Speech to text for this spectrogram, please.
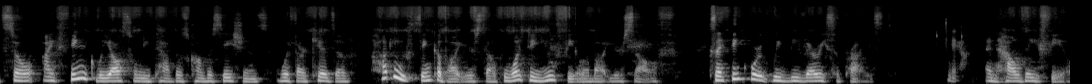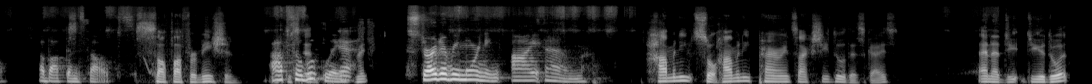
So I think we also need to have those conversations with our kids of how do you think about yourself? What do you feel about yourself? Because I think we're, we'd be very surprised. Yeah. And how they feel about themselves. Self affirmation. Absolutely. Yes. right? Start every morning. I am. How many? So how many parents actually do this, guys? Anna, do, do you do it?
